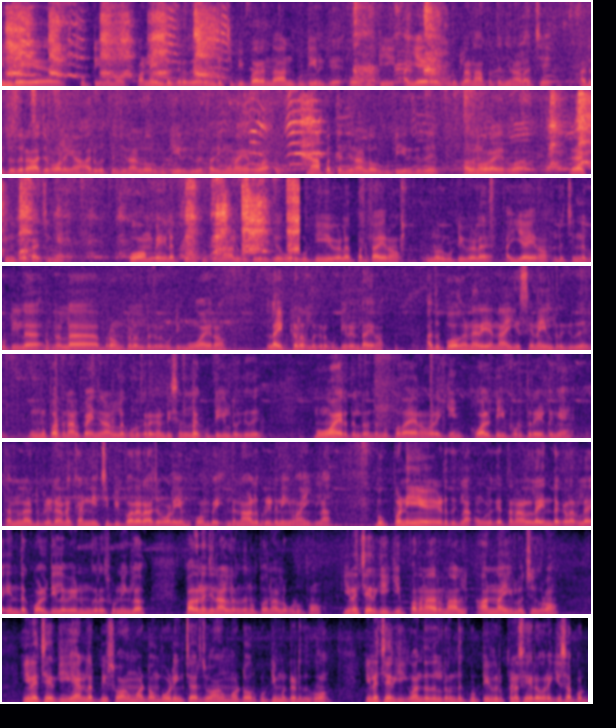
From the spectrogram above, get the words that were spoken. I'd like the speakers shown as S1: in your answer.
S1: இன்றைய குட்டி நம்ம பண்ணையில் இருக்கிறது. ரெண்டு சிப்பிப்பாறை இந்த ஆண் குட்டி இருக்குது ஒரு குட்டி ஐயாயிரம் ரூபாய்க்கு கொடுக்கலாம் நாற்பத்தஞ்சு நாள் ஆச்சு. அடுத்தது ராஜபாளையம் அறுபத்தஞ்சு நாளில் ஒரு குட்டி இருக்குது பதிமூணாயிரரூபா நாற்பத்தஞ்சு நாளில் ஒரு குட்டி இருக்குது பதினோராயிரரூபா வேக்சின் போட்டாச்சுங்க. கோம்பையில் பெண் குட்டி நாலு குட்டி இருக்குது ஒரு குட்டி விலை பத்தாயிரம் இன்னொரு குட்டி விலை ஐயாயிரம். இந்த சின்ன குட்டியில் நல்ல ப்ரௌன் கலரில் இருக்கிற குட்டி மூவாயிரம். லைட் கலரில் இருக்கிற குட்டி ரெண்டாயிரம். அது போக நிறைய நாய்க்கு சினையில் இருக்குது. இன்னும் பத்து நாள் பதினஞ்சு நாளில் கொடுக்குற கண்டிஷனில் குட்டிகள் இருக்குது. மூவாயிரத்துலேருந்து முப்பதாயிரம் வரைக்கும் குவாலிட்டியை பொறுத்து ரேட்டுங்க தமிழ்நாட்டு ப்ரீடான கன்னி சிப்பிப்பாறை ராஜபாளையம் கோம்பை. இந்த நாலு ப்ரீடு நீங்கள் வாங்கிக்கலாம். புக் பண்ணி எடுத்துக்கலாம். உங்களுக்கு எத்தனை நாளில் எந்த கலரில் எந்த குவாலிட்டியில் வேணுங்கிறது சொன்னீங்களோ பதினஞ்சு நாள்லேருந்து முப்பது நாளில் கொடுப்போம். இனச்சேர்க்கைக்கு பதினாறு நாள் ஆண் நாய்கள் வச்சுக்கிறோம். இனச்சேர்க்கைக்கு ஹேண்ட்லர் பீஸ் வாங்க மாட்டோம். போர்டிங் சார்ஜ் வாங்க மாட்டோம். ஒரு குட்டி மட்டும் எடுத்துக்குவோம். இனச்சேர்க்கைக்கு வந்ததுலேருந்து குட்டி விற்பனை செய்கிற வரைக்கும் சப்போர்ட்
